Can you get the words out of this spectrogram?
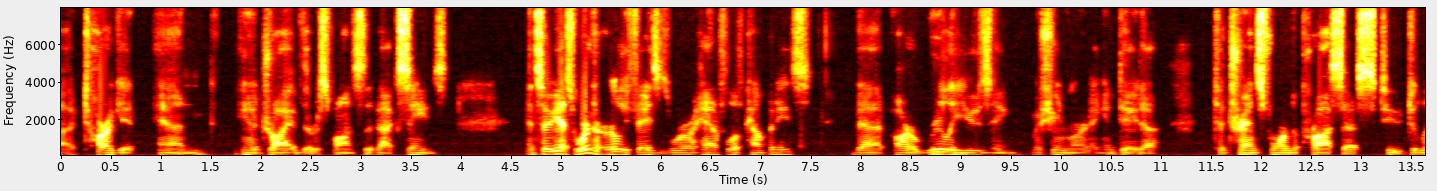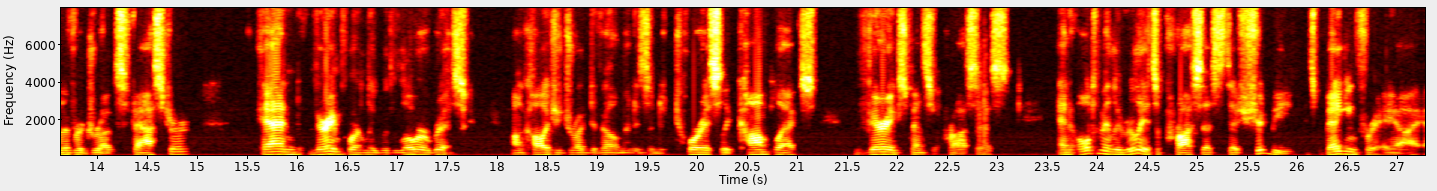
uh, target and you know drive the response to the vaccines. And so yes, we're in the early phases. We're a handful of companies that are really using machine learning and data to transform the process to deliver drugs faster and very importantly with lower risk. Oncology drug development is a notoriously complex, very expensive process and ultimately really it's a process that should be it's begging for ai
